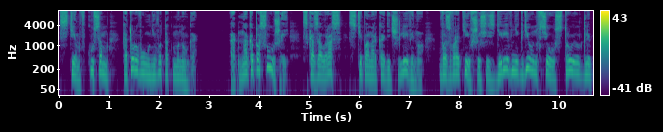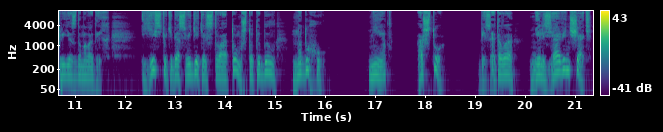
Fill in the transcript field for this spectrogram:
с тем вкусом, которого у него так много. «Однако послушай», — сказал раз Степан Аркадьич Левину, возвратившись из деревни, где он все устроил для приезда молодых. «Есть у тебя свидетельство о том, что ты был на духу?» «Нет». «А что?» «Без этого нельзя венчать».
